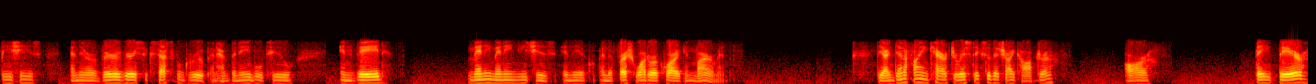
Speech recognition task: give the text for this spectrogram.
species, and they're a very very successful group and have been able to invade many many niches in the in the freshwater aquatic environment. The identifying characteristics of the Trichoptera are they bear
